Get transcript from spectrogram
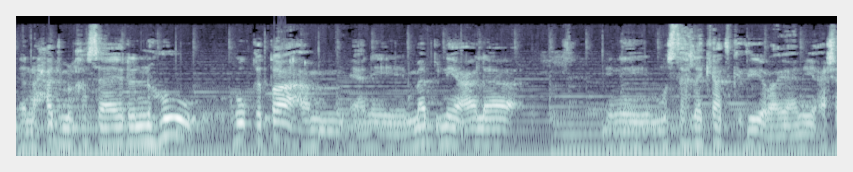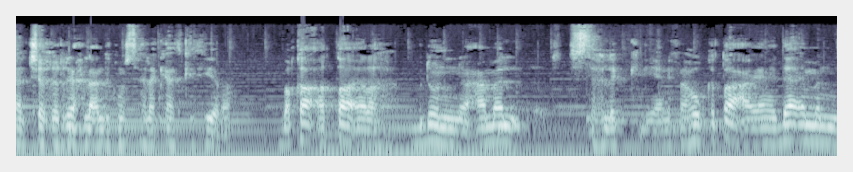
لأن حجم الخسائر إنه هو هو قطاع يعني مبني على يعني مستهلكات كثيرة يعني عشان تشغل رحله عندك مستهلكات كثيرة. بقاء الطائرة بدون عمل تستهلك يعني فهو قطاع يعني دائما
